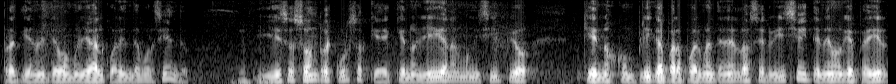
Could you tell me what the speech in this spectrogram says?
prácticamente vamos a llegar al 40%. Y esos son recursos que, que nos llegan al municipio, que nos complica para poder mantener los servicios y tenemos que pedir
